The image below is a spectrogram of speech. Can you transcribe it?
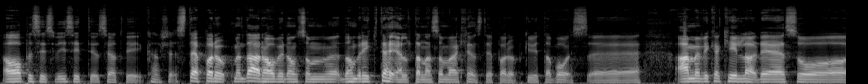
Ja precis, vi sitter ju och säger att vi kanske steppar upp men där har vi de som, de riktiga hjältarna som verkligen steppar upp, Gryta Boys. Eh, Ja men vilka killar, det är så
